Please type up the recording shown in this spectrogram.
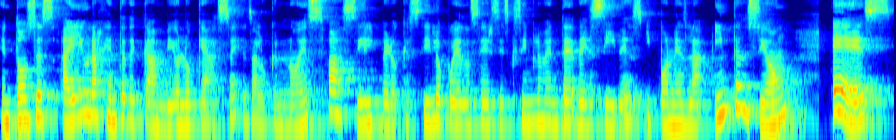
Entonces, ahí un agente de cambio lo que hace es algo que no es fácil, pero que sí lo puedes hacer si es que simplemente decides y pones la intención, es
